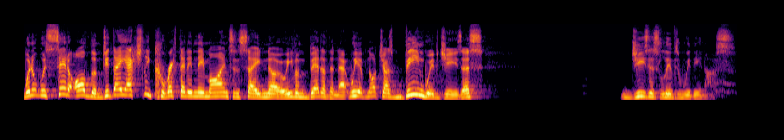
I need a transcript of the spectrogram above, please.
when it was said of them, did they actually correct that in their minds and say, no, even better than that? We have not just been with Jesus, Jesus lives within us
